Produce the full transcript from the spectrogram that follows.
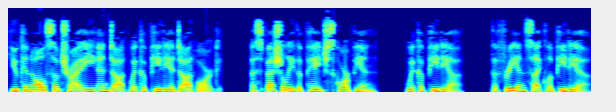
You can also try en.wikipedia.org, especially the page Scorpion, Wikipedia, the free encyclopedia.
